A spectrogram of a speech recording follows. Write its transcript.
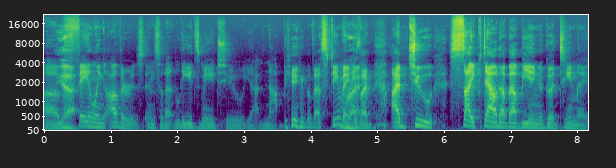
of Yeah. failing others, and so that leads me to yeah not being the best teammate because Right. I'm I'm too psyched out about being a good teammate.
